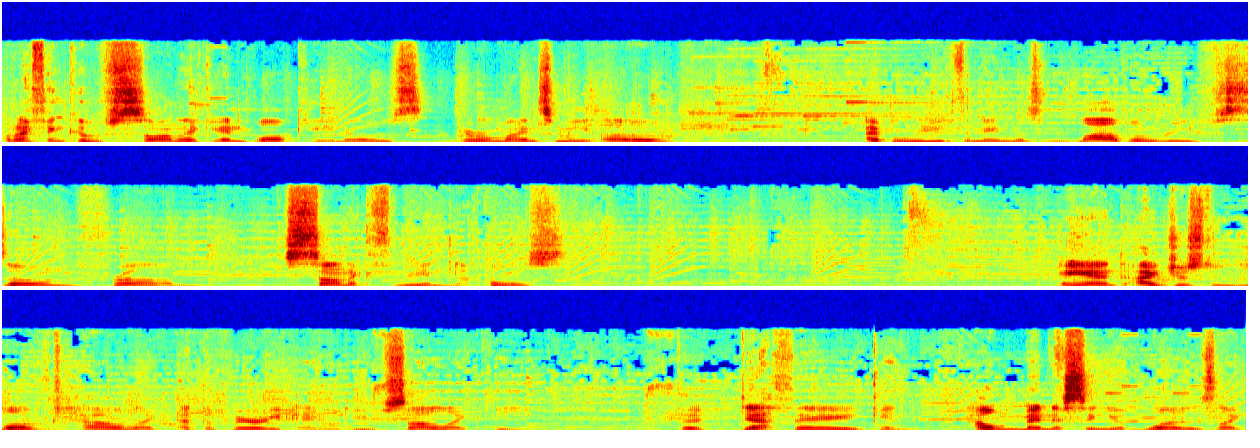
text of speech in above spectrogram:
when I think of Sonic and volcanoes, it reminds me of, I believe the name was Lava Reef Zone from Sonic 3 and Knuckles and I just loved how like at the very end you saw like the the death egg and how menacing it was like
